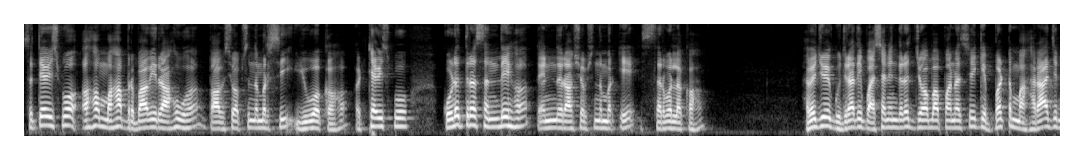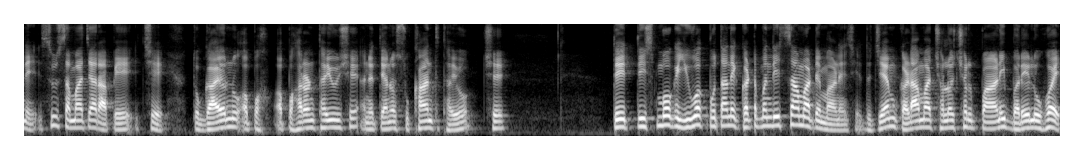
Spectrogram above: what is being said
સત્યાવીસમો, અહ મહાપ્રભાવી રાહુ. તો આવશે ઓપ્શન નંબર સી, યુવક. અઠ્યાવીસમો કોડત્ર સંદેહ. તેની અંદર આવશે ઓપ્શન નંબર એ, સર્વલક. હવે જોઈએ ગુજરાતી ભાષાની અંદર જ જવાબ આપવાના છે કે ભટ્ટ મહારાજને શું સમાચાર આપે છે? તો ગાયોનું અપ, અપહરણ થયું છે અને તેનો સુખાંત થયો છે. તે ત્રીસમો કે યુવક પોતાને કટબંધી શા માટે માણે છે? તો જેમ ઘડામાં છલોછલ પાણી ભરેલું હોય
